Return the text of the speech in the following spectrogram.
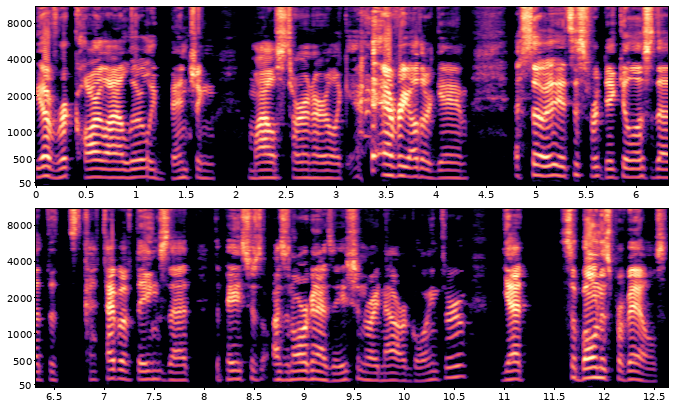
you have Rick Carlisle literally benching Myles Turner like every other game. So it's just ridiculous that the type of things that the Pacers as an organization right now are going through. Yet Sabonis prevails.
